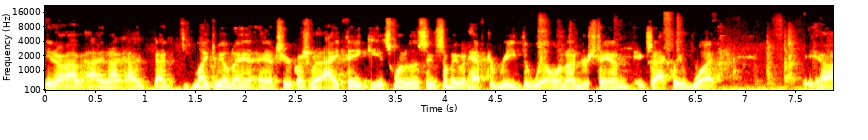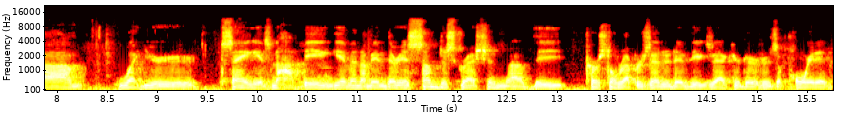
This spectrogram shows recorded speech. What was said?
you know, I, would like to be able to answer your question, but I think it's one of those things somebody would have to read the will and understand exactly what um, what you're saying is not being given. I mean, there is some discretion of the personal representative, the executor who's appointed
